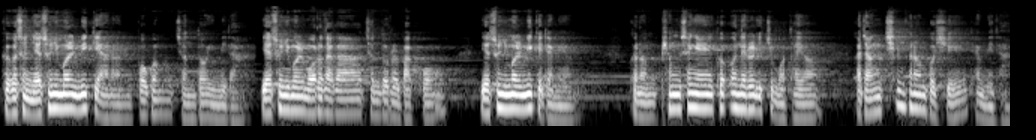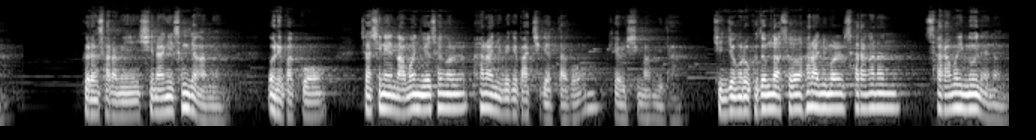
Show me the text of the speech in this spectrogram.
그것은 예수님을 믿게 하는 복음 전도입니다. 예수님을 모르다가 전도를 받고 예수님을 믿게 되면 그는 평생의 그 은혜를 잊지 못하여 가장 친근한 것이 됩니다. 그런 사람이 신앙이 성장하면 은혜 받고 자신의 남은 여생을 하나님에게 바치겠다고 결심합니다. 진정으로 거듭나서 하나님을 사랑하는 사람의 눈에는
